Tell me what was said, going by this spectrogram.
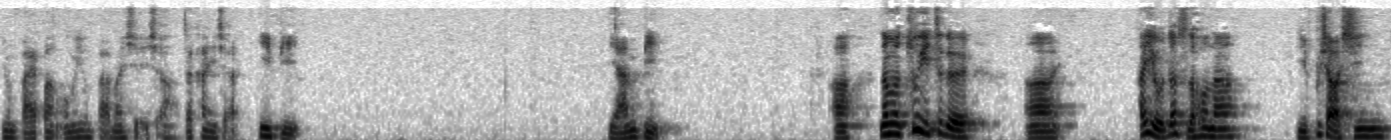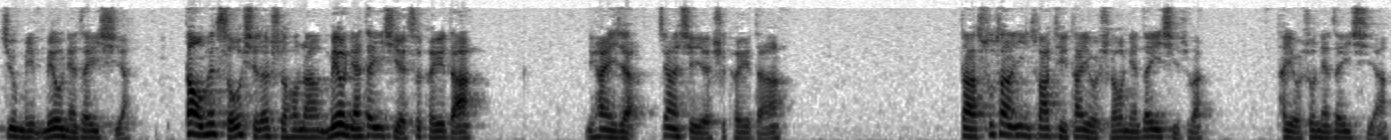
用白板，我们用白板写一下啊，再看一下一笔、两笔啊。那么注意这个啊，它有的时候呢，你不小心就没没有连在一起啊。当我们手写的时候呢，没有连在一起也是可以的啊。你看一下，这样写也是可以的啊。但书上印刷体它有时候连在一起是吧？它有时候连在一起啊。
